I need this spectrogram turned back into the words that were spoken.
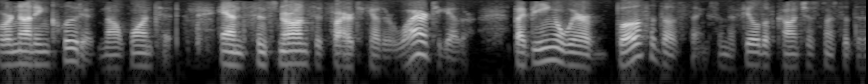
or not included, not wanted. And since neurons that fire together wire together, by being aware of both of those things in the field of consciousness at the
